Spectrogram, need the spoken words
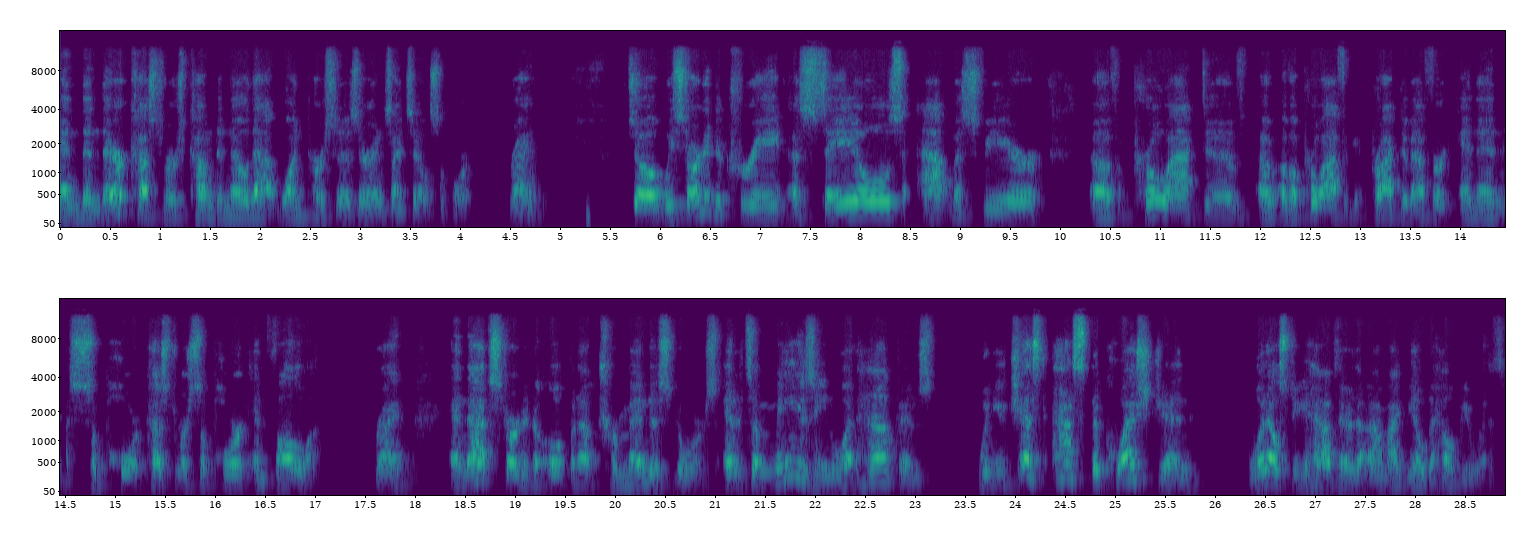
and then their customers come to know that one person as their inside sales support, right? So we started to create a sales atmosphere of proactive of, of a proactive proactive effort and then support customer support and follow up right And that started to open up tremendous doors. And it's amazing what happens when you just ask the question, what else do you have there that I might be able to help you with?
